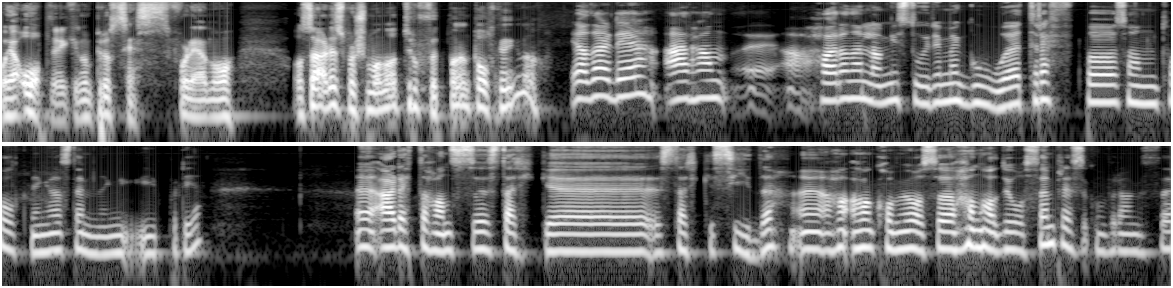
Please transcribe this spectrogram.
Og jeg åpner ikke noen prosess for det nå. Og så er det spørsmålet om han har truffet på den tolkningen, da. Ja, det er det. Er han, eh, har han en lang historie med gode treff på sånn tolkning av stemning i partiet? Eh, Er dette hans eh, sterke, sterke side? Eh, Han, han, kom jo også, han hadde jo også en pressekonferanse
